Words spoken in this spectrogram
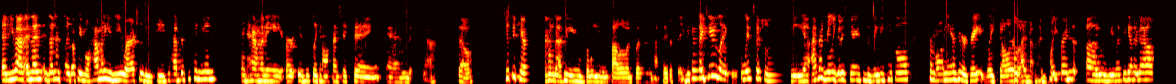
And you have, and then and then it's like, okay, well, how many of you are actually getting paid to have this opinion, and how many are is this like an authentic thing? And yeah, so just be careful about who you believe and follow on Twitter and that type of thing. Because I do like with social media, I've had really good experiences of meeting people from on there who are great. Like y'all are, I met my boyfriend, uh, we live together now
